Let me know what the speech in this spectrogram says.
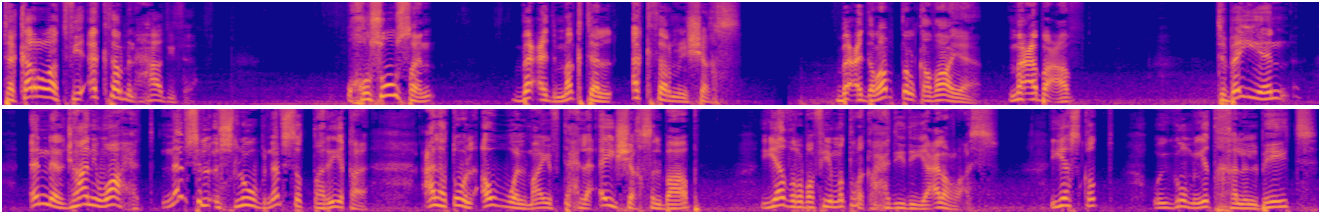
تكررت في أكثر من حادثة. وخصوصا بعد مقتل أكثر من شخص. بعد ربط القضايا مع بعض تبين إن الجاني واحد نفس الأسلوب نفس الطريقة على طول أول ما يفتح له اي شخص الباب يضربه في مطرقة حديدية على الرأس. يسقط ويقوم يدخل البيت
